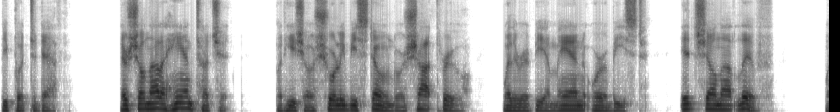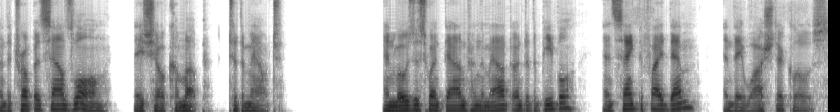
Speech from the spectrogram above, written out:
be put to death. There shall not a hand touch it, but he shall surely be stoned or shot through, whether it be a man or a beast. It shall not live. When the trumpet sounds long, they shall come up to the mount. And Moses went down from the mount unto the people, and sanctified them, and they washed their clothes.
